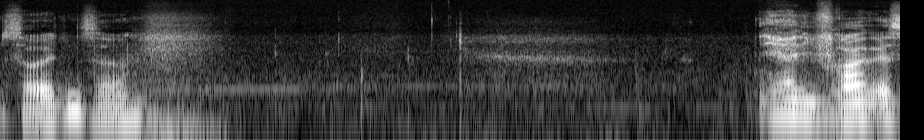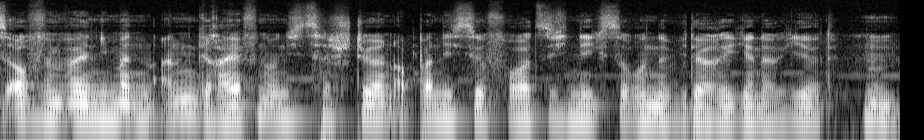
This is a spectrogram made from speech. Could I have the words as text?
Sollten sie. Ja, die Frage ist auch, wenn wir niemanden angreifen und nicht zerstören, ob er nicht sofort sich nächste Runde wieder regeneriert. Hm.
